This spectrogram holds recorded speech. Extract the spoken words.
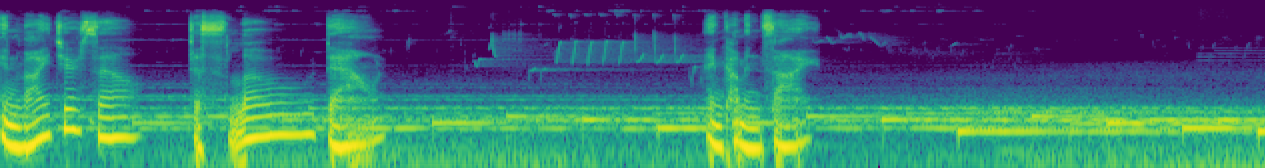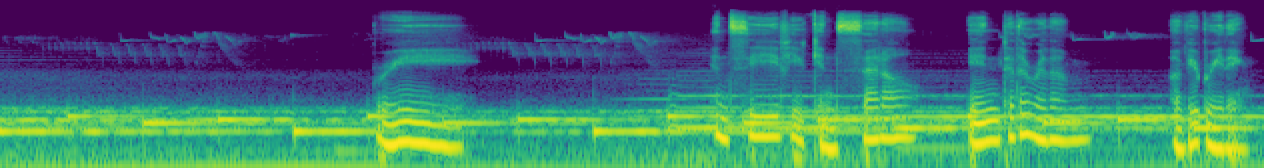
Invite yourself to slow down and come inside. Breathe and see if you can settle into the rhythm of your breathing.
